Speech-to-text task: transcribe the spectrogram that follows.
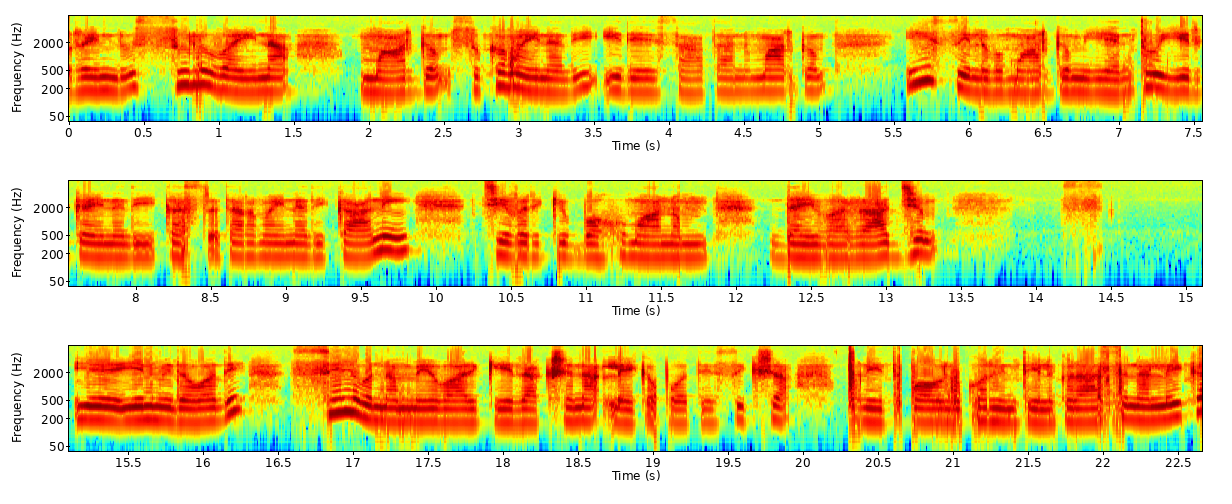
రెండు సులువైన మార్గం సుఖమైనది ఇదే సాతాను మార్గం. ఈ సిలువ మార్గం ఎంతో ఇరుకైనది కష్టతరమైనది కానీ చివరికి బహుమానం దైవ రాజ్యం ఎనిమిదవది సిలువ నమ్మేవారికి రక్షణ లేకపోతే శిక్ష. పునీత పౌలు కొరింతీలకు రాసిన లేక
